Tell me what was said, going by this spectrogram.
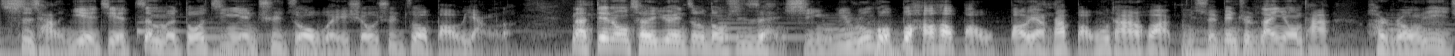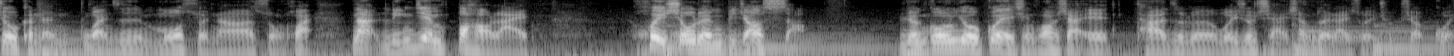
市场业界这么多经验去做维修、去做保养了。那电动车因为这个东西是很新，你如果不好好保保养它、保护它的话，你随便去滥用它。很容易就可能不管是磨损啊、损坏，那零件不好来，会修的人比较少，人工又贵的情况下，哎，它这个维修起来相对来说也就比较贵。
